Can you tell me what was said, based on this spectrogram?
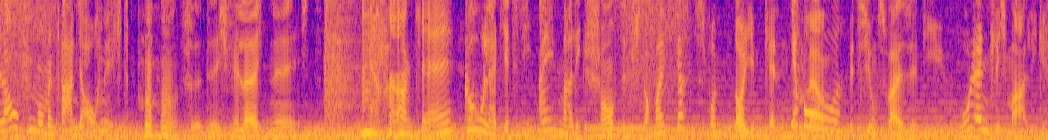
laufen momentan ja auch nicht. Für dich vielleicht nicht. Okay. Goal hat jetzt die einmalige Chance, mich nochmal ganz von Neuem kennenzulernen. Juhu. Beziehungsweise die unendlichmalige.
